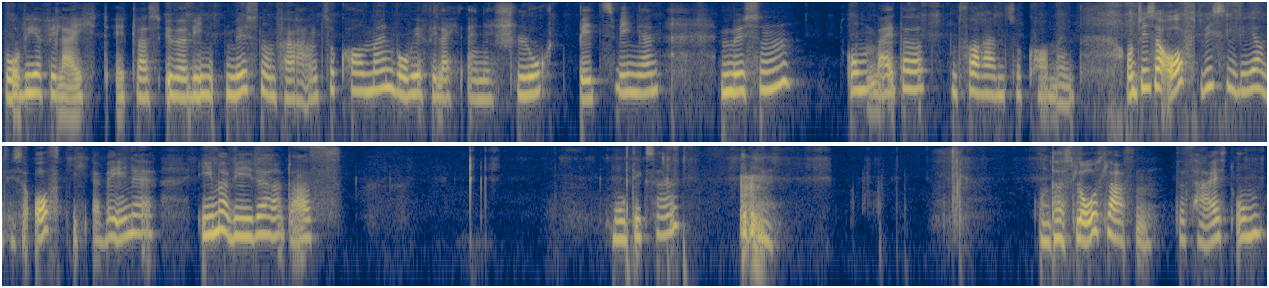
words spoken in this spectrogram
wo wir vielleicht etwas überwinden müssen, um voranzukommen, wo wir vielleicht eine Schlucht bezwingen müssen, um weiter und voranzukommen. Und wie so oft wissen wir und wie so oft ich erwähne, immer wieder das mutig sein und das Loslassen. Das heißt, um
